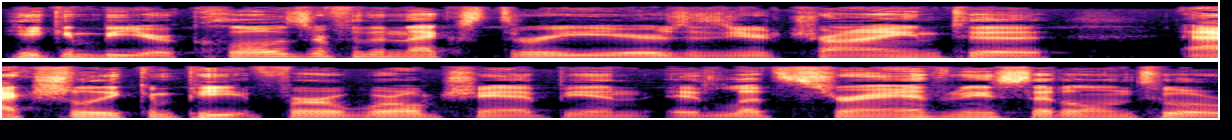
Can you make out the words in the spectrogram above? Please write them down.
He can be your closer for the next three years as you're trying to actually compete for a world champion. It lets Seranthony settle into a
